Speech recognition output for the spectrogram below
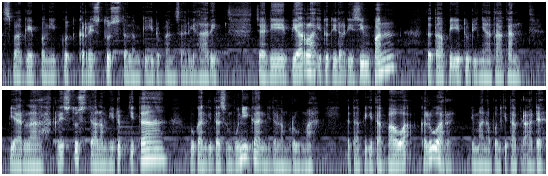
sebagai pengikut Kristus dalam kehidupan sehari-hari. Jadi biarlah itu tidak disimpan tetapi itu dinyatakan. Biarlah Kristus dalam hidup kita bukan kita sembunyikan di dalam rumah, tetapi kita bawa keluar di mana pun kita berada.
